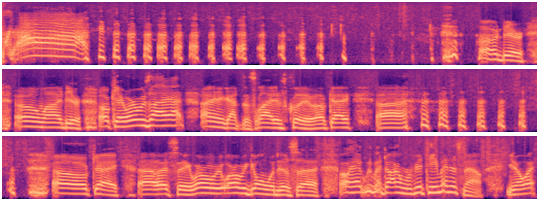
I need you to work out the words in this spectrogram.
Ah! oh dear. Oh my dear. Okay, where was I at? I ain't got the slightest clue. Okay. Uh, okay. Uh, let's see. Where are we? Where are we going with this? Uh, oh heck, we've been talking for 15 minutes now. You know what?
